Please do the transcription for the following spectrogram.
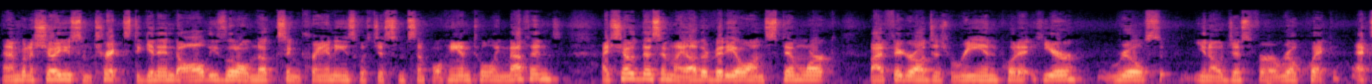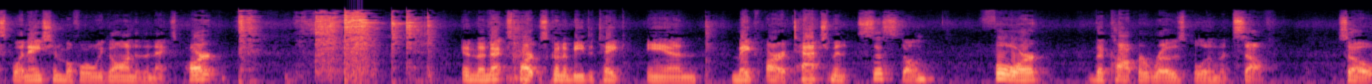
and I'm going to show you some tricks to get into all these little nooks and crannies with just some simple hand tooling methods. I showed this in my other video on stem work, but I figure I'll just re-input it here, real, you know, just for a real quick explanation before we go on to the next part. And the next part is going to be to take and make our attachment system for the copper rose bloom itself. So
